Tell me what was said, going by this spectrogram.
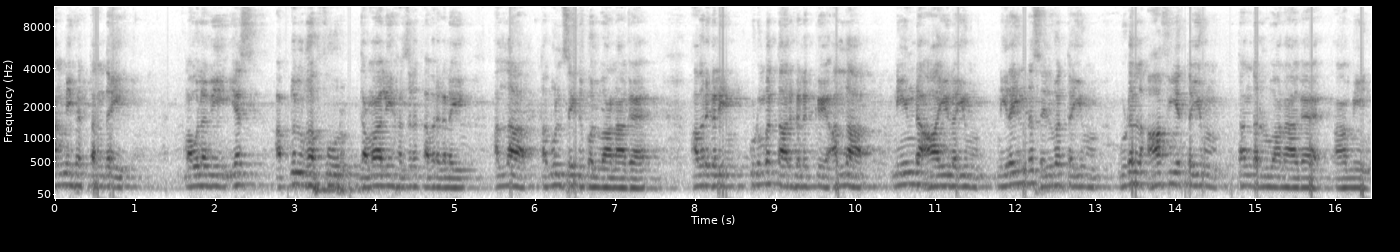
ஆன்மீக தந்தை மௌலவி எஸ் அப்துல் கஃபூர் ஜமாலி ஹஸ்ரத் அவர்களை அல்லாஹ் கபூல் செய்து கொள்வானாக. அவர்களின் குடும்பத்தார்களுக்கு அல்லாஹ் நீண்ட ஆயுளையும் நிறைந்த செல்வத்தையும் உடல் ஆஃபியத்தையும் தந்தருள்வானாக. ஆமீன்.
